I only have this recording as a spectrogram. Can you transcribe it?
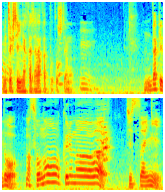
めちゃくちゃ田舎じゃなかったとしても。うん。だけど、まあ、その車は実際に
